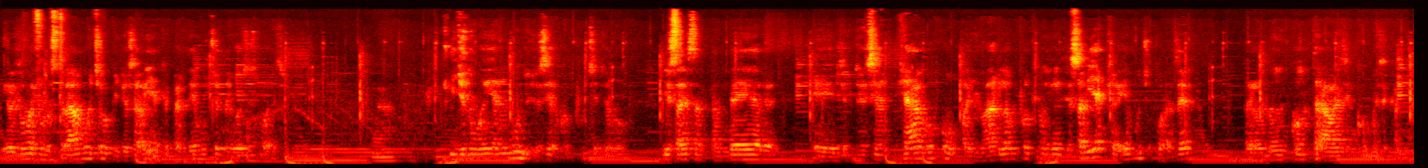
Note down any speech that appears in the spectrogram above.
Y eso me frustraba mucho porque yo sabía que perdía muchos negocios por eso. Ya. Y yo no veía el mundo, yo decía, pucha, yo no. Yo estaba en Santander, eh, yo, yo decía, ¿qué hago como para llevarla a un próximo nivel? Yo sabía que había mucho por hacer, pero no encontraba ese, como ese camino.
